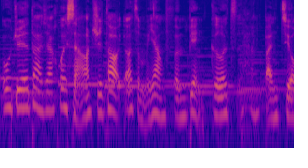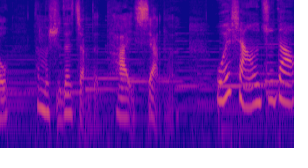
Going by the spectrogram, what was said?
我觉得大家会想要知道要怎么样分辨鸽子和斑鸠，它们实在长得太像了。我会想要知道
